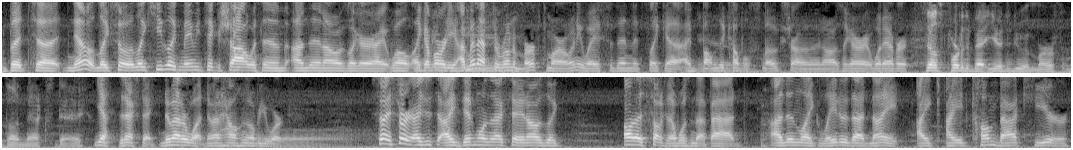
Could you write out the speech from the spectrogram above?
But uh, no, like so, like he like made me take a shot with him, and then I was like, all right, well, like I've already, I'm gonna have to run a Murph tomorrow anyway. So then it's like uh, I bummed a couple smokes from him, and I was like, all right, whatever. So that was part of the bet. You had to do a Murph the next day. Yeah, the next day, no matter what, no matter how hungover you were. Oh. So I started. I just I did one the next day, and I was like, "Oh, that sucked. That wasn't that bad." And then like later that night, I I had come back here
